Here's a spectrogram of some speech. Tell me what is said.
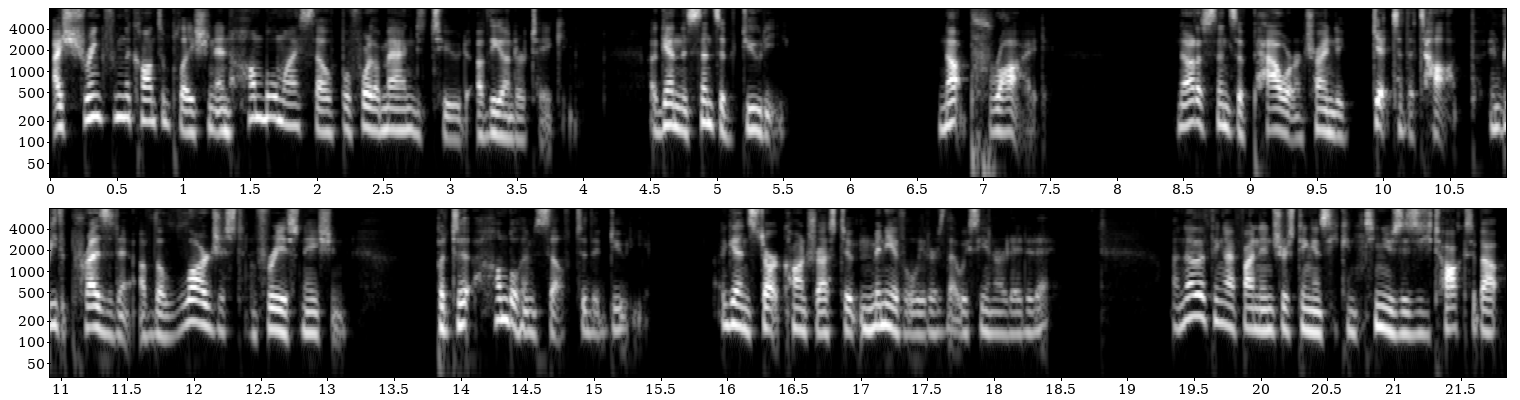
I shrink from the contemplation and humble myself before the magnitude of the undertaking. Again, the sense of duty, not pride, not a sense of power and trying to get to the top and be the president of the largest and freest nation, but to humble himself to the duty. Again, stark contrast to many of the leaders that we see in our day to day. Another thing I find interesting as he continues is he talks about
